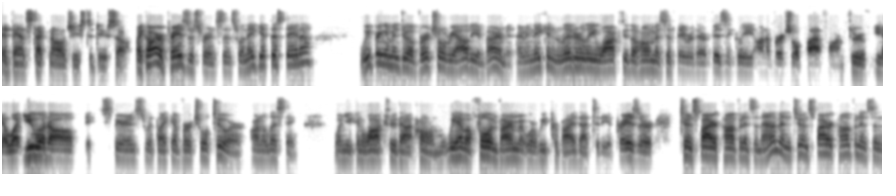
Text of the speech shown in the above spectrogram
advanced technologies to do so. Like our appraisers, for instance, when they get this data, we bring them into a virtual reality environment. I mean, they can literally walk through the home as if they were there physically on a virtual platform through, you know, what you would all experience with like a virtual tour on a listing when you can walk through that home. We have a full environment where we provide that to the appraiser to inspire confidence in them and to inspire confidence in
